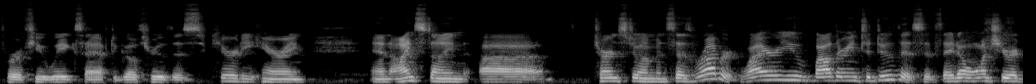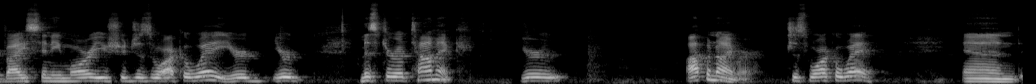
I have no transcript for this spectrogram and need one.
for a few weeks. I have to go through this security hearing. And Einstein uh, turns to him and says, Robert, why are you bothering to do this? If they don't want your advice anymore, you should just walk away. You're, you're Mr. Atomic. You're Oppenheimer. Just walk away. And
